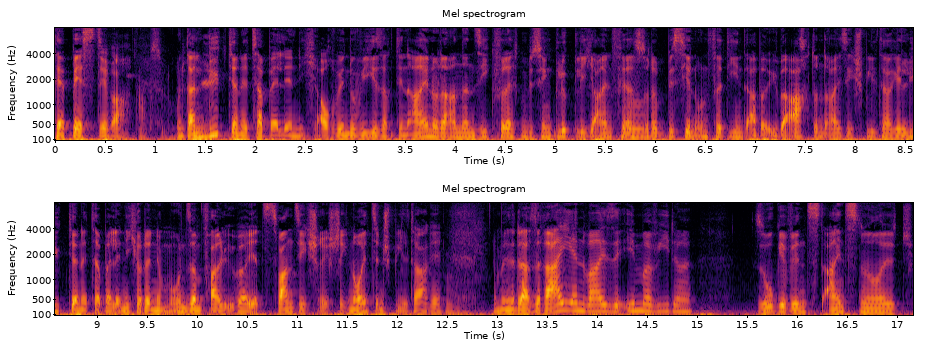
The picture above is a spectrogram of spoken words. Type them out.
der Beste war. Absolut. Und dann lügt ja eine Tabelle nicht, auch wenn du, wie gesagt, den einen oder anderen Sieg vielleicht ein bisschen glücklich einfährst mhm. oder ein bisschen unverdient, aber über 38 Spieltage lügt ja eine Tabelle nicht oder in unserem Fall über jetzt 20-19 Spieltage. Mhm. Und wenn du das reihenweise immer wieder so gewinnst, 1-0,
